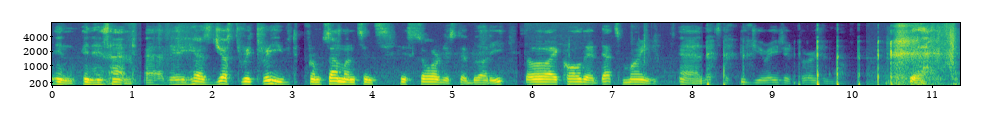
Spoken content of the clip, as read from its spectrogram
in in his hand uh, that he has just retrieved from someone since his sword is still bloody. So I called it "That's Mine," and that's the PG-rated version of the,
